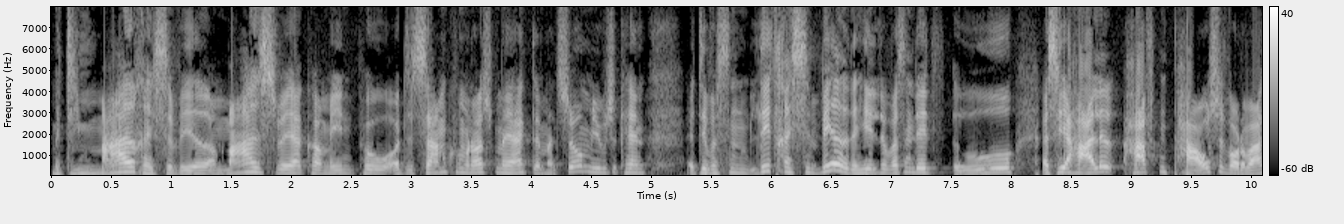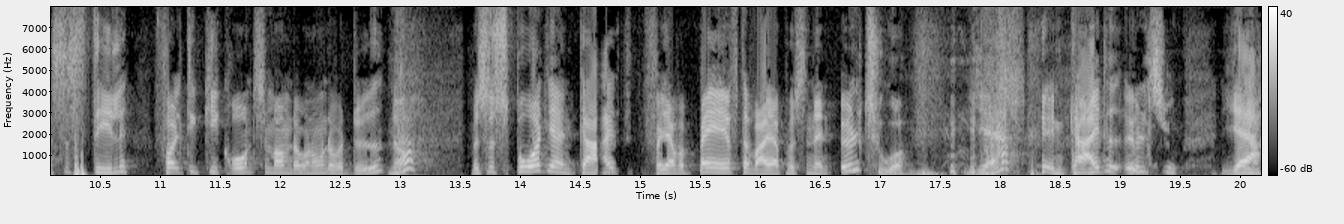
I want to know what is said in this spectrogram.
men de er meget reserverede og meget svære at komme ind på, og det samme kunne man også mærke, da man så musicalen, at det var sådan lidt reserveret det hele, det var sådan lidt, åh, altså jeg har aldrig haft en pause, hvor der var så stille, folk de gik rundt, som om der var nogen, der var døde, Nå, men så spurgte jeg en guide, for jeg var bagefter, var jeg på sådan en øltur, ja. en guided øltur. Ja,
